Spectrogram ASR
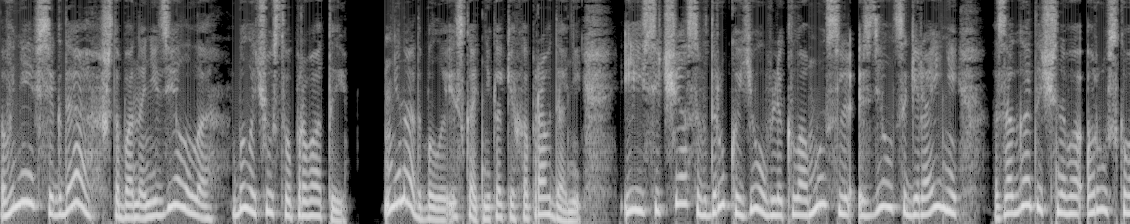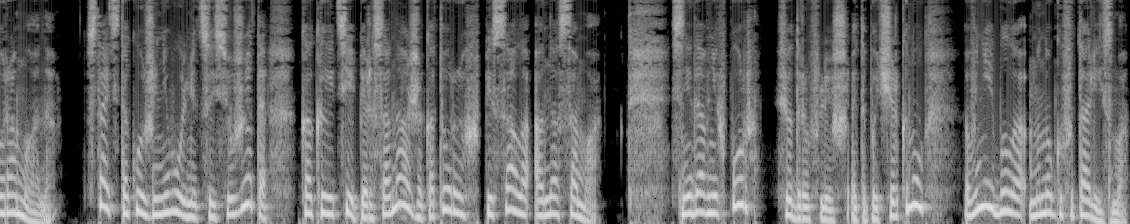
В ней всегда, что бы она ни делала, было чувство правоты. Не надо было искать никаких оправданий, и сейчас вдруг ее увлекла мысль сделаться героиней загадочного русского романа – стать такой же невольницей сюжета, как и те персонажи, которых писала она сама. С недавних пор, Федоров лишь это подчеркнул, в ней было много фатализма.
